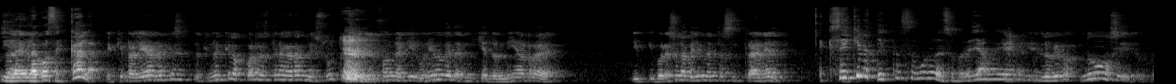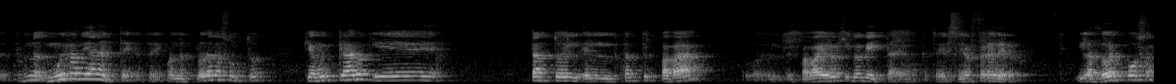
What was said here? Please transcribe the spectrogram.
Y la, la, cosa escala. Es que en realidad no es que, no es que los cuatro se estén agarrando insultos, en el fondo aquí el único que, que tornilla al revés. Y, y, por eso la película está centrada en él. Es que sé que no estoy tan seguro de eso, pero ya voy a... Lo que, no, sí, muy rápidamente, cuando explota el asunto, queda muy claro que tanto el, el tanto el papá, el, papá biológico de Keita, el señor Ferretero, y las dos esposas,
